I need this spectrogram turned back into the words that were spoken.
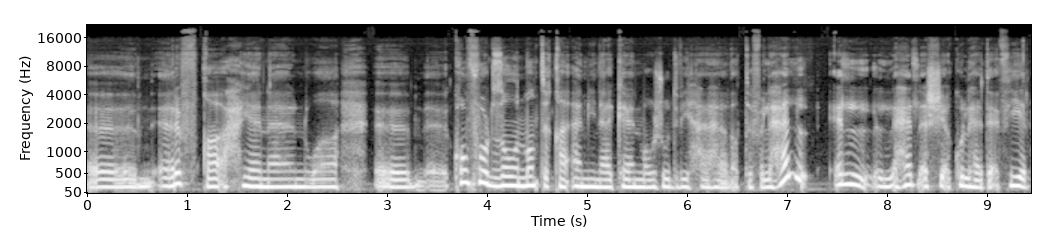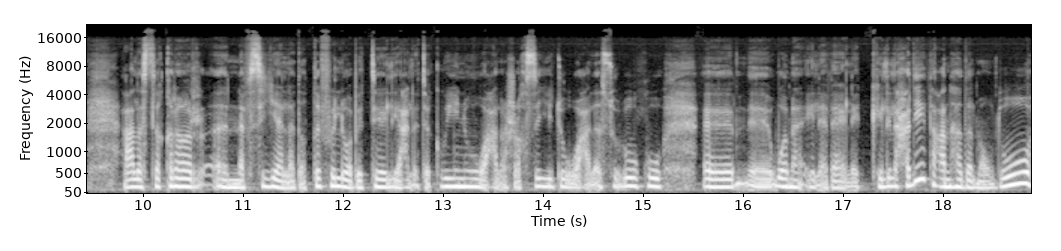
ورفقة أحيانا وكومفورت زون منطقة آمنة كان موجود فيها هذا الطفل. هل هذه الأشياء كلها تأثير على استقرار النفسية لدى الطفل وبالتالي على تكوينه وعلى شخصيته وعلى سلوكه آه، آه، وما إلى ذلك. للحديث عن هذا الموضوع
